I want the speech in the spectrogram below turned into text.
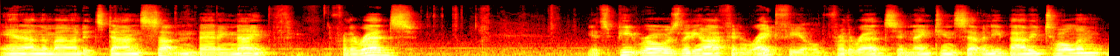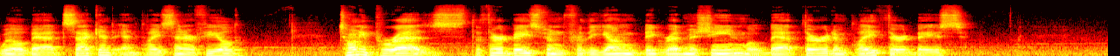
And on the mound, it's Don Sutton batting ninth. For the Reds, it's Pete Rose leading off in right field for the Reds in 1970. Bobby Tolan will bat second and play center field. Tony Perez, the third baseman for the young Big Red Machine, will bat third and play third base.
